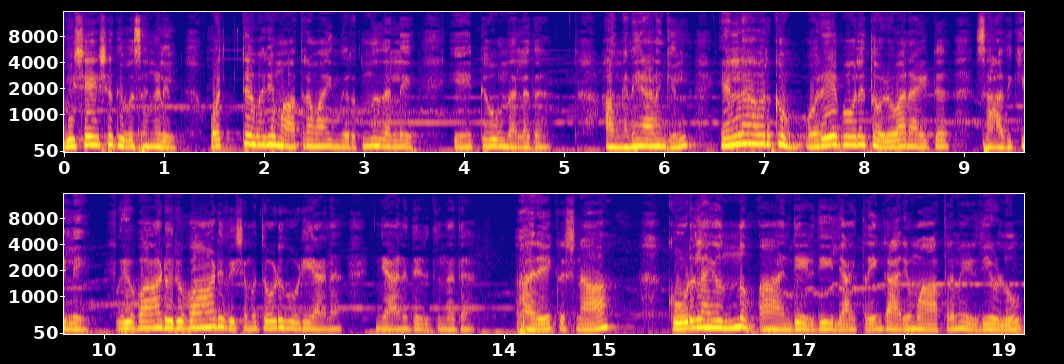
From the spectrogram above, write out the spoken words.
വിശേഷ ദിവസങ്ങളിൽ ഒറ്റവരി മാത്രമായി നിർത്തുന്നതല്ലേ ഏറ്റവും നല്ലത്? അങ്ങനെയാണെങ്കിൽ എല്ലാവർക്കും ഒരേപോലെ തൊഴുവാനായിട്ട് സാധിക്കില്ലേ? ഒരുപാട് ഒരുപാട് വിഷമത്തോടു കൂടിയാണ് ഞാനിത് എഴുതുന്നത്. ഹരേ കൃഷ്ണ. കൂടുതലായി ഒന്നും ആ എന്റെ എഴുതിയില്ല. ഇത്രയും കാര്യം മാത്രമേ എഴുതിയുള്ളൂ.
